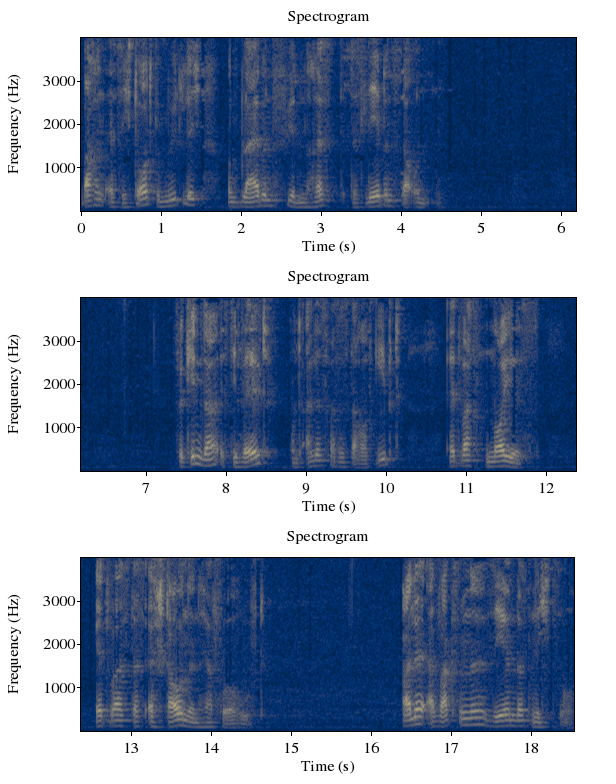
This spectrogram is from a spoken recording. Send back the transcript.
machen es sich dort gemütlich und bleiben für den Rest des Lebens da unten. Für Kinder ist die Welt und alles, was es darauf gibt, etwas Neues, etwas, das Erstaunen hervorruft. Alle Erwachsene sehen das nicht so.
